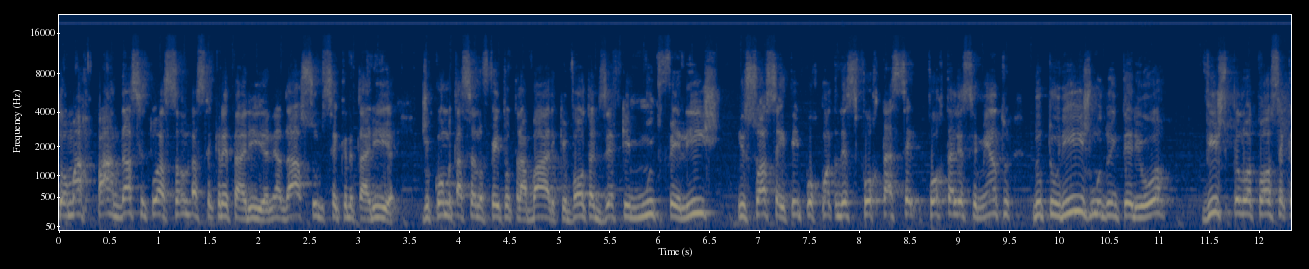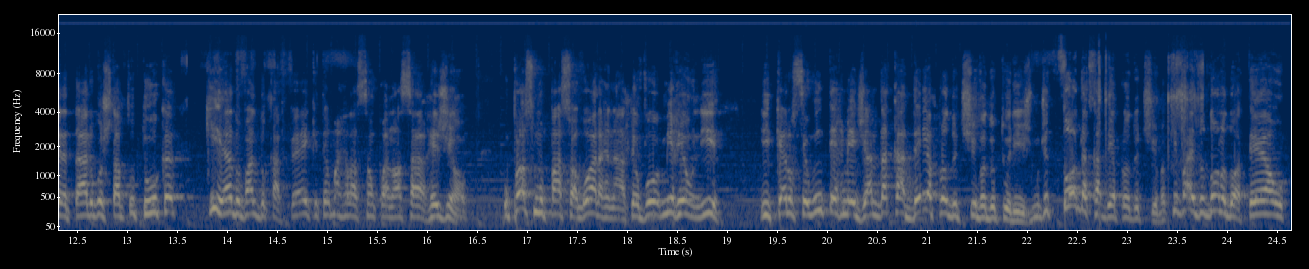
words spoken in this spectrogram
tomar parte da situação da secretaria, né, da subsecretaria, de como está sendo feito o trabalho, que volto a dizer, fiquei muito feliz e só aceitei por conta desse fortalecimento do turismo do interior visto pelo atual secretário Gustavo Tutuca, que é do Vale do Café e que tem uma relação com a nossa região. O próximo passo agora, Renato, eu vou me reunir e quero ser o intermediário da cadeia produtiva do turismo, de toda a cadeia produtiva, que vai do dono do hotel,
